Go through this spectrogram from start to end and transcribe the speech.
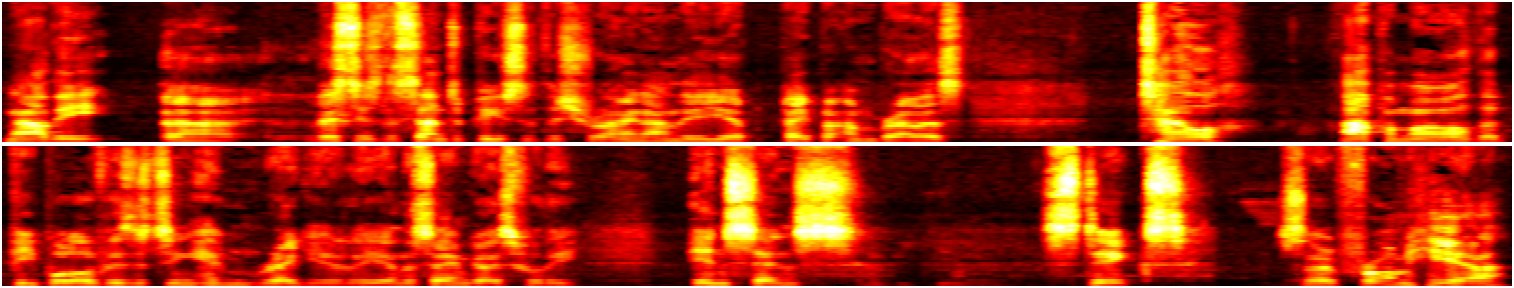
Now the uh, this is the centerpiece of the shrine, and the uh, paper umbrellas tell Apamo that people are visiting him regularly, and the same goes for the incense sticks. So from here,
